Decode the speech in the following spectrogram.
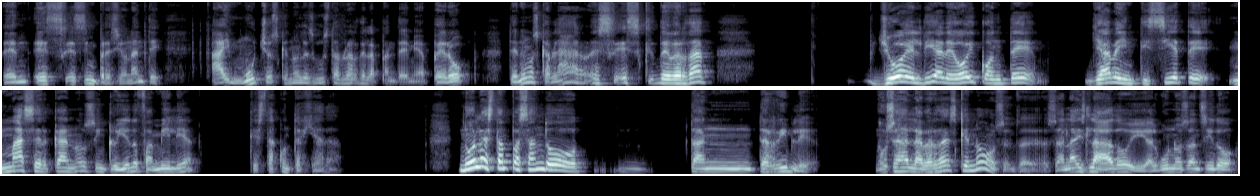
Es, es impresionante. Hay muchos que no les gusta hablar de la pandemia, pero tenemos que hablar. Es, es de verdad. Yo el día de hoy conté ya 27 más cercanos, incluyendo familia, que está contagiada. No la están pasando tan terrible. O sea, la verdad es que no, se, han aislado y algunos han sido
